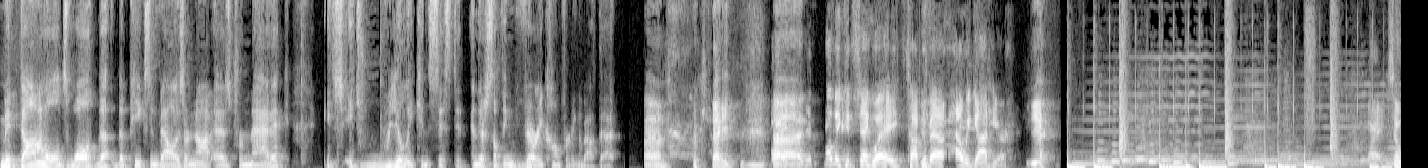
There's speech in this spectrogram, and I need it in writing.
McDonald's, while the, the peaks and valleys are not as dramatic, it's it's really consistent, and there's something very comforting about that. Um, okay, uh, probably could segue to talk about how we got here. Yeah. All right, so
